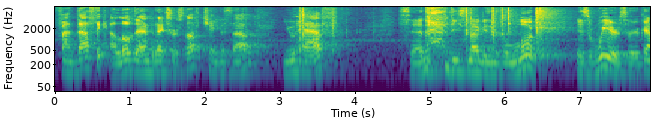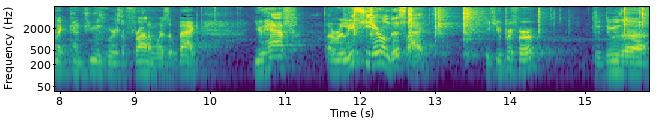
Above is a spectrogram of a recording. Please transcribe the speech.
Fantastic. I love the ambidextrous stuff. Check this out. You have said these magazines look is weird, so you're kind of confused where's the front and where's the back. You have a release here on this side, if you prefer to do the,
